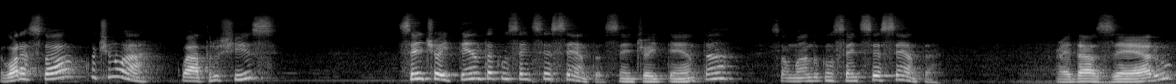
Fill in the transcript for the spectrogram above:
Agora é só continuar. 4x, 180 com 160. 180 somando com 160. Vai dar 0.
